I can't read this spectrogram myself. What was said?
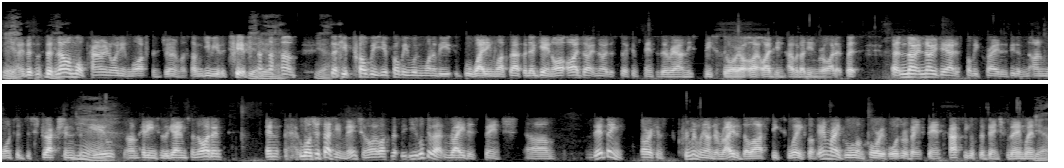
Yeah. You know, there's, there's no one more paranoid in life than journalists. I can give you the tip. Yeah. um, yeah. So you probably you probably wouldn't want to be waiting like that. But again, I, I don't know the circumstances around this, this story. I, I didn't have it. I didn't write it. But uh, no, no doubt it's probably created a bit of an unwanted distraction for Yeah. the Eels um, heading into the game tonight. And and well, just as you mentioned, I like you look at that Raiders bench. Um, they've been, I reckon, criminally underrated the last six weeks. Like Emre Guler and Corey Horsburgh have been fantastic off the bench for them when Yeah.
